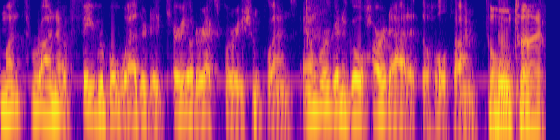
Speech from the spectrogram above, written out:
month run of favorable weather to carry out our exploration plans. And we're going to go hard at it the whole time. The whole time.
